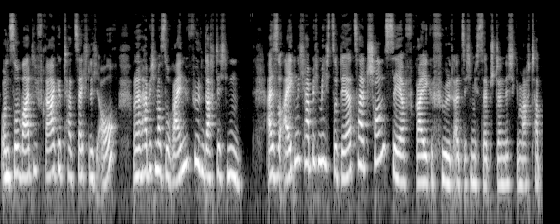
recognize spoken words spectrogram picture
Und so war die Frage tatsächlich auch. Und dann habe ich mal so reingefühlt und dachte ich, hm, also eigentlich habe ich mich zu der Zeit schon sehr frei gefühlt, als ich mich selbstständig gemacht habe.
